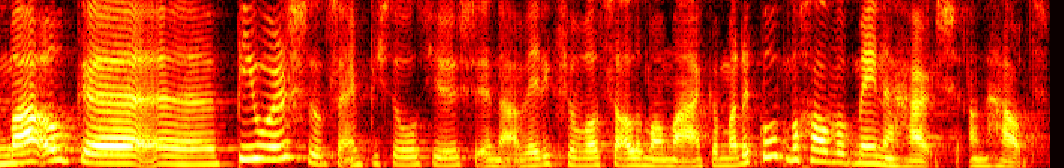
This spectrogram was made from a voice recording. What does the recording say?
maar ook uh, pieuwers, dat zijn pistooltjes en nou, weet ik veel wat ze allemaal maken. Maar er komt nogal wat mee naar huis aan hout.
